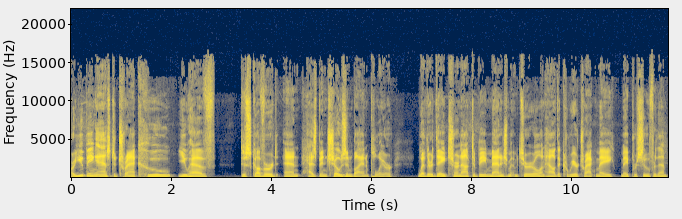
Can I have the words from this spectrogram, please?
Are you being asked to track who you have discovered and has been chosen by an employer? Whether they turn out to be management material and how the career track may may pursue for them?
